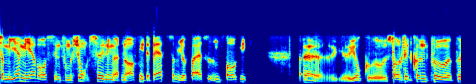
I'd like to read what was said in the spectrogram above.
så mere og mere vores informationssøgning og den offentlige debat, som jo før i tiden foregik, øh, jo stort set kun på, på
